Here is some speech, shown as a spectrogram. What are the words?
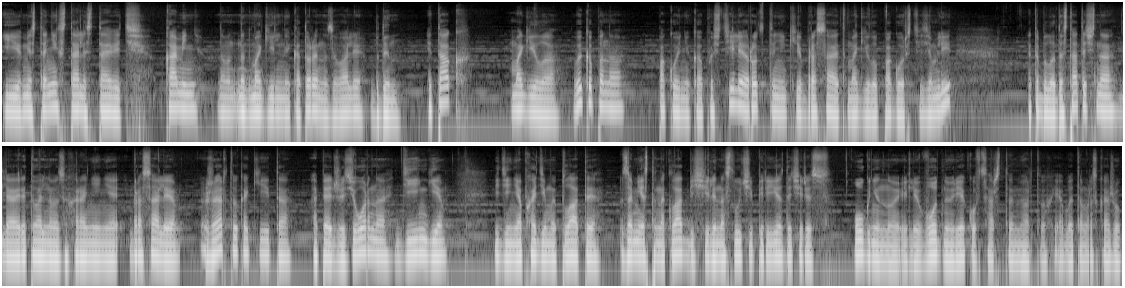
и вместо них стали ставить камень надмогильный, который называли бдын. Итак, могила выкопана, покойника опустили, родственники бросают в могилу по горсти земли. Это было достаточно для ритуального захоронения. Бросали жертвы какие-то, опять же, зерна, деньги в виде необходимой платы за место на кладбище или на случай переезда через огненную или водную реку в царство мертвых. Я об этом расскажу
